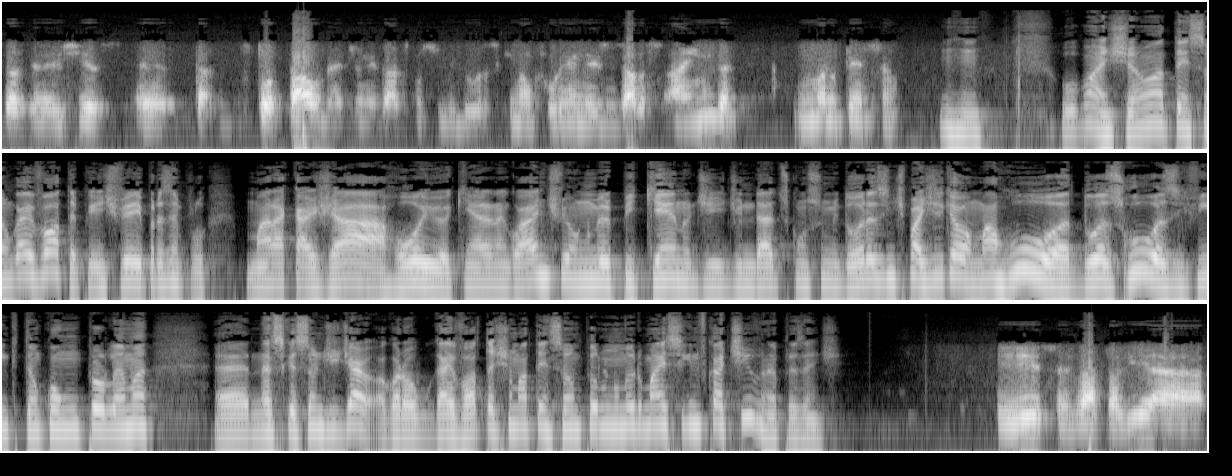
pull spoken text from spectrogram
das energias, é, da, do total né, de unidades consumidoras que não foram energizadas ainda em manutenção. Uhum. O, bom, chama a atenção gaivota, porque a gente vê, por exemplo, Maracajá, Arroio, aqui em Aranaguá, a gente vê um número pequeno de, de unidades consumidoras, a gente imagina que é uma rua, duas ruas, enfim, que estão com um problema é, nessa questão de, de... Agora, o gaivota chama a atenção pelo número mais significativo, né, presidente? Isso, exato. Ali a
